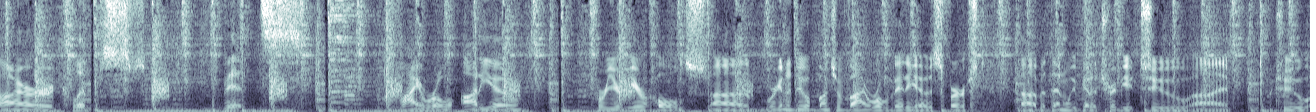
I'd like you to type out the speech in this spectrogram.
Our clips, bits, viral audio for your ear holes. Uh, we're going to do a bunch of viral videos first, uh, but then we've got a tribute to uh, to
